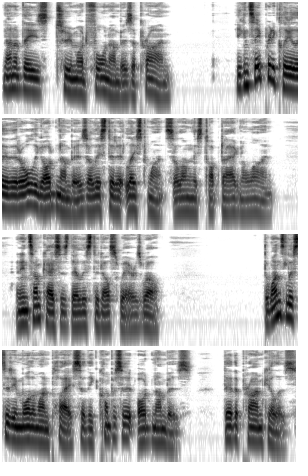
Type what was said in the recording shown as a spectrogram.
none of these 2 mod 4 numbers are prime. You can see pretty clearly that all the odd numbers are listed at least once along this top diagonal line, and in some cases they're listed elsewhere as well. The ones listed in more than one place are the composite odd numbers. They're the prime killers.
